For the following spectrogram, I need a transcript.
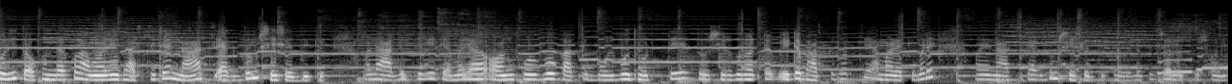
করি, তখন দেখো আমার এই ভাস্তিটার নাচ একদম শেষের দিকে। মানে আগের থেকে ক্যামেরা অন করব কাকে বলব ধরতে তো সেরকম একটা এটা ভাবতে ভাবতে আমার একেবারে মানে নাচটা একদম শেষের দিকে হয়ে গেলো। তো চলো একটু শোনো।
